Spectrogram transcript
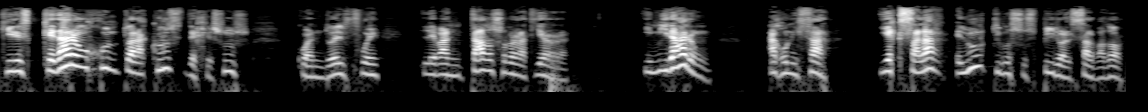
quienes quedaron junto a la cruz de Jesús cuando él fue levantado sobre la tierra y miraron agonizar y exhalar el último suspiro al Salvador,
